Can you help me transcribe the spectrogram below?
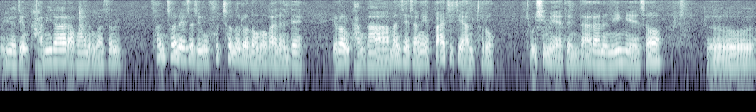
우리가 지금 감이라라고 하는 것은 선천에서 지금 후천으로 넘어가는데 이런 강감한 세상에 빠지지 않도록 조심해야 된다라는 의미에서 그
